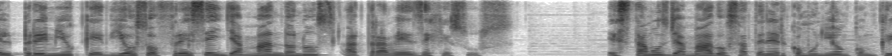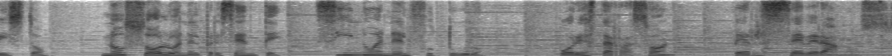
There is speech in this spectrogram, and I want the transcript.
el premio que Dios ofrece llamándonos a través de Jesús. Estamos llamados a tener comunión con Cristo, no solo en el presente, sino en el futuro. Por esta razón, perseveramos.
